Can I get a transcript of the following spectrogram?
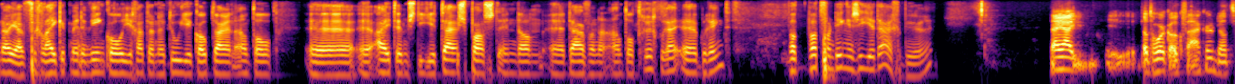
nou ja, vergelijk het met een winkel. Je gaat daar naartoe, je koopt daar een aantal items die je thuis past en dan uh, daarvan een aantal terugbrengt. Wat, wat voor dingen zie je daar gebeuren? Nou ja, dat hoor ik ook vaker. Dat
